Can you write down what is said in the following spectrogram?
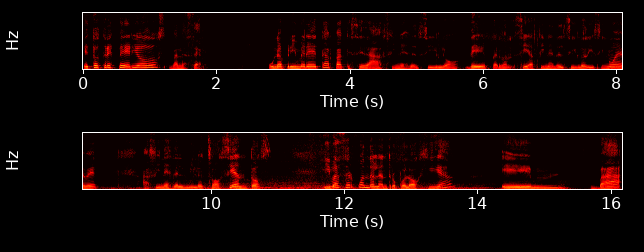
Estos tres periodos van a ser una primera etapa que se da a fines del siglo de, perdón, sí, a fines del siglo XIX, a fines del 1800, y va a ser cuando la antropología em, va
